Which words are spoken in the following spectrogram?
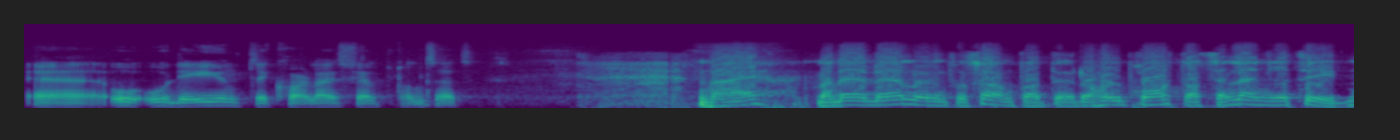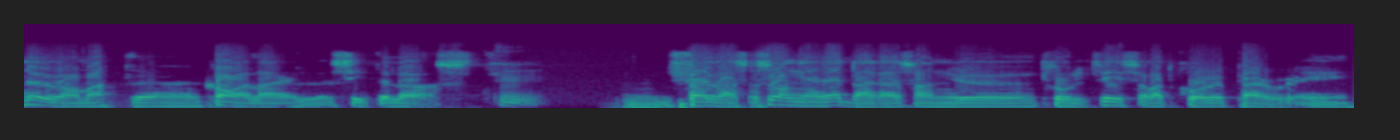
Eh, och, och, det är ju inte Carlisles fel på något sätt. Nej, men det, det är ändå intressant att det, det har ju pratats en längre tid nu om att uh, Carlisle sitter löst. Mm. Förra säsongen räddades han ju troligtvis av att Corey Perry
